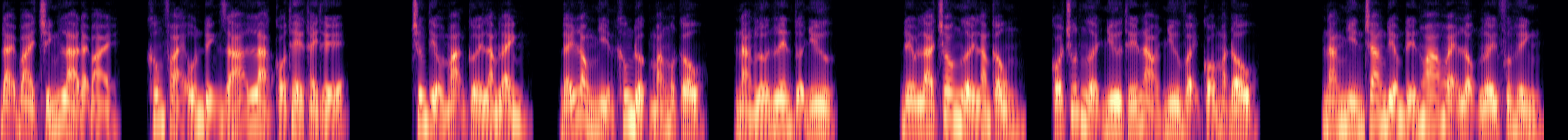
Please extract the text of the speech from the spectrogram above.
đại bài chính là đại bài, không phải ổn định giá là có thể thay thế. Trương Tiểu Mạn cười làm lành, đáy lòng nhịn không được mắng một câu, nàng lớn lên tựa như. Đều là cho người làm công, có chút người như thế nào như vậy có mặt đâu. Nàng nhìn trang điểm đến hoa hoẹ lộng lây phương hình,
